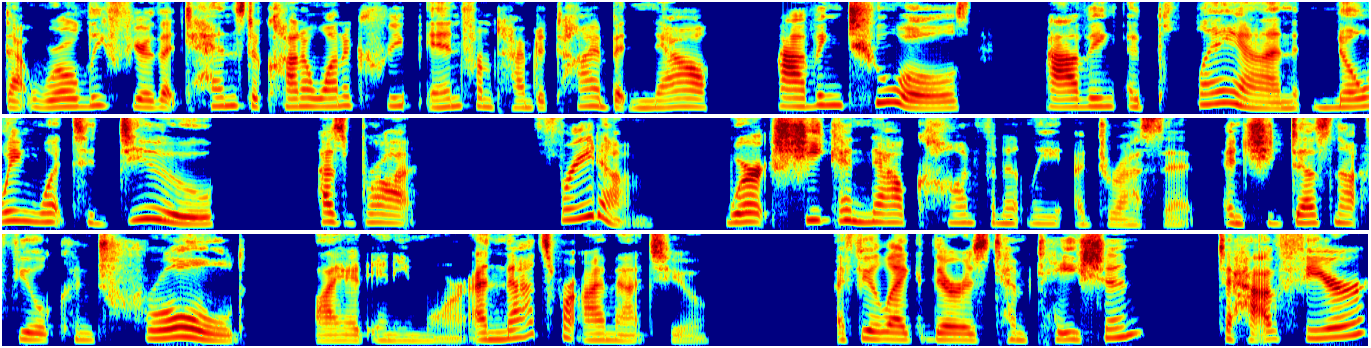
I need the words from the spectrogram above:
that worldly fear that tends to kind of want to creep in from time to time. But now having tools, having a plan, knowing what to do has brought freedom where she can now confidently address it and she does not feel controlled by it anymore. And that's where I'm at too. I feel like there is temptation to have fear,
